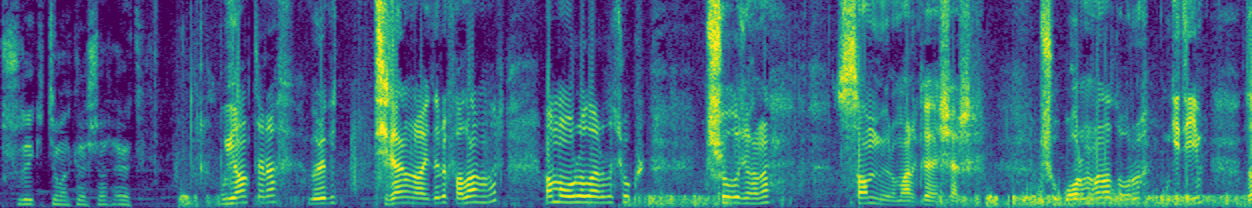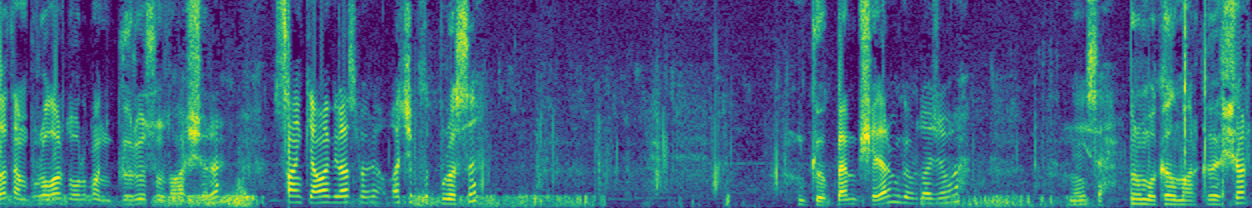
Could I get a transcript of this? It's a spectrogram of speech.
şuraya gideceğim arkadaşlar. Evet. Bu yan taraf böyle bir tren rayları falan var. Ama oralarda çok bir şey olacağını sanmıyorum arkadaşlar. Şu ormana doğru gideyim. Zaten buralarda orman görüyorsunuz ağaçları. Sanki ama biraz böyle açıklık burası. Gökben bir şeyler mi gördü acaba? Neyse. Durun bakalım arkadaşlar.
